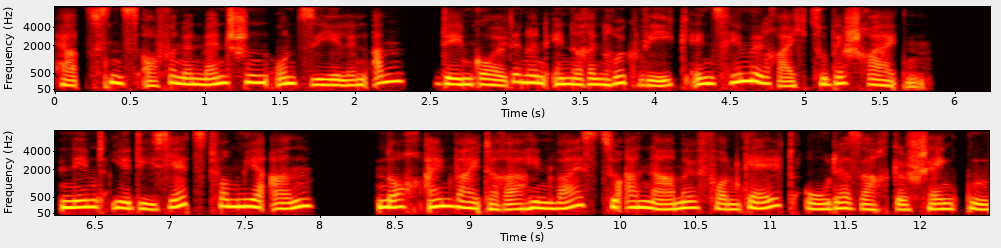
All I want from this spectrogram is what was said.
herzensoffenen Menschen und Seelen an, den goldenen inneren Rückweg ins Himmelreich zu beschreiten. Nehmt ihr dies jetzt von mir an? Noch ein weiterer Hinweis zur Annahme von Geld oder Sachgeschenken,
